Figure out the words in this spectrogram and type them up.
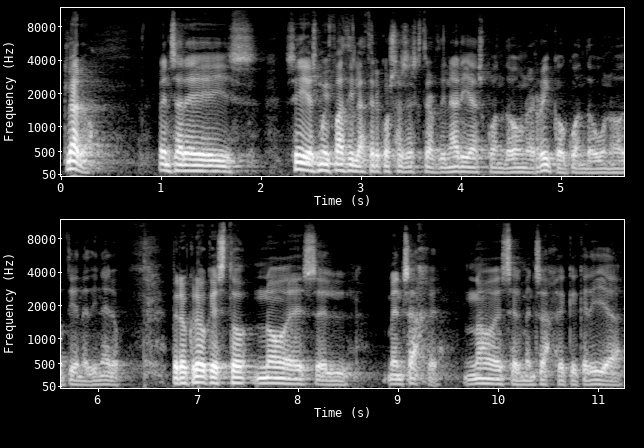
Claro, pensaréis, Sí, es muy fácil hacer cosas extraordinarias cuando uno es rico, cuando uno tiene dinero, pero creo que esto no es el mensaje, no es el mensaje que quería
